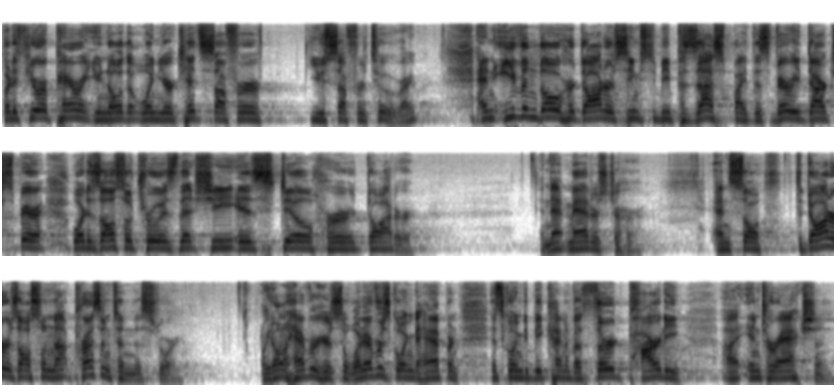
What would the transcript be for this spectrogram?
But if you're a parent, you know that when your kids suffer, you suffer too, right? And even though her daughter seems to be possessed by this very dark spirit, what is also true is that she is still her daughter. And that matters to her. And so the daughter is also not present in this story. We don't have her here, so whatever's going to happen, it's going to be kind of a third party uh, interaction.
